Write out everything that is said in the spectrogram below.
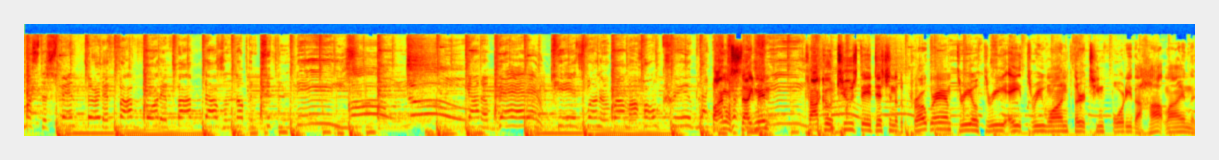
Must have spent 35, 45,000 up in Tiffany's. Oh no! Got a bad and kids running around my whole crib like Final segment, Taco Tuesday edition of the program. 303 831 1340, the hotline, the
